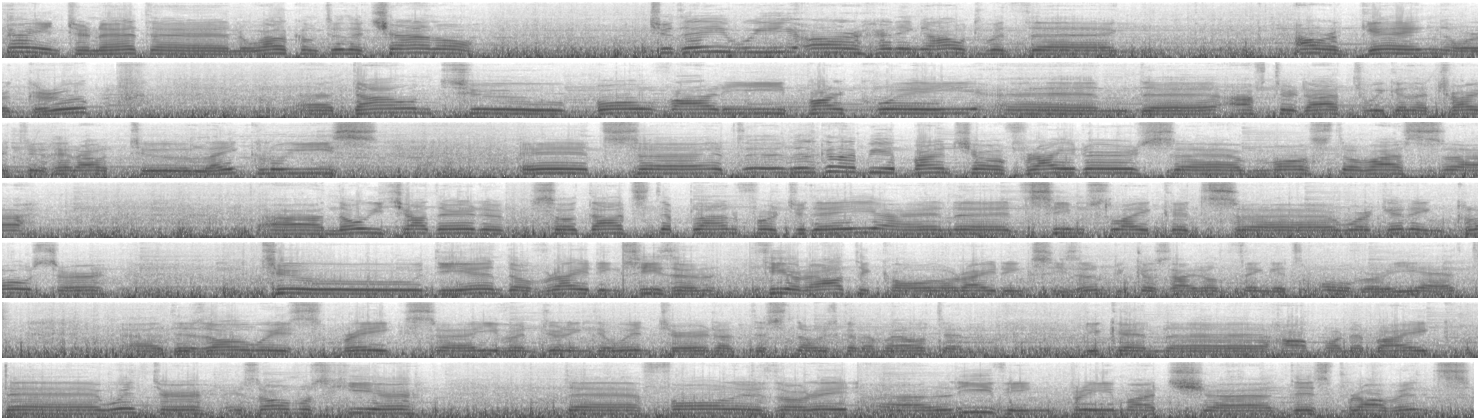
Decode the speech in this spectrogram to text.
Hey internet and welcome to the channel. Today we are heading out with uh, our gang or group uh, down to Bow Valley Parkway and uh, after that we're gonna try to head out to Lake Louise. It's uh, there's gonna be a bunch of riders. Uh, most of us uh, uh, know each other. So that's the plan for today and uh, it seems like it's uh, we're getting closer to the end of riding season theoretical riding season because I don't think it's over yet. Uh, there's always breaks uh, even during the winter that the snow is gonna melt and you can uh, hop on a bike. The winter is almost here. The fall is already leaving pretty much this province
